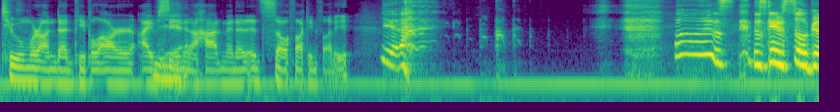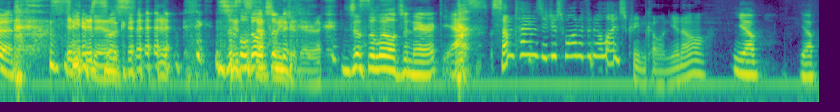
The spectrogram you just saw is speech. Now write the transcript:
tomb where undead people are I've seen Yeah. in a hot minute. It's so fucking funny. Yeah. Oh, this this game is so good. this It- game it is so good. It- it's just it's a little definitely generic. Just a little generic. Yeah. Sometimes you just want a vanilla ice cream cone, you know. Yep. Yep.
